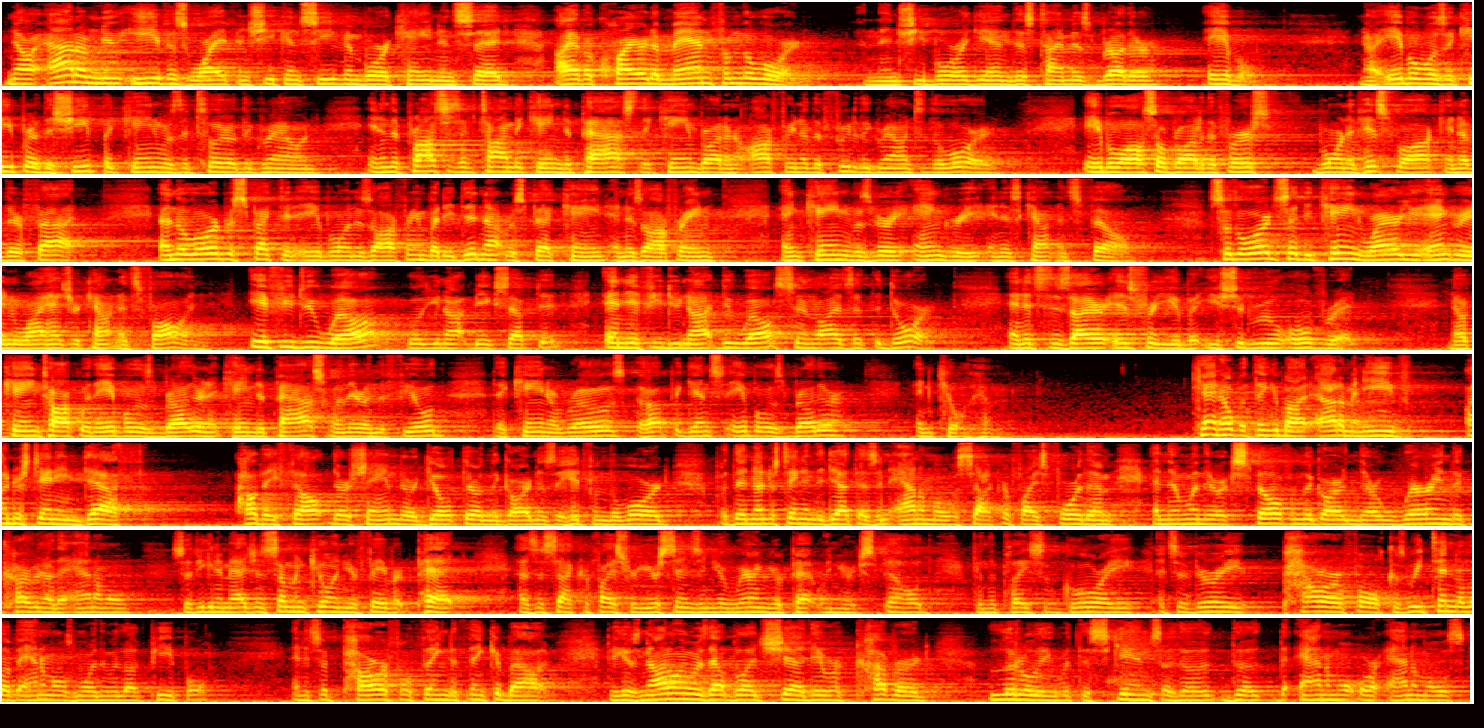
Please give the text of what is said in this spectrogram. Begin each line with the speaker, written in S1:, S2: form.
S1: Now Adam knew Eve, his wife, and she conceived and bore Cain and said, I have acquired a man from the Lord. And then she bore again, this time his brother, Abel. Now Abel was a keeper of the sheep, but Cain was a tiller of the ground. And in the process of time it came to pass that Cain brought an offering of the fruit of the ground to the Lord. Abel also brought of the firstborn of his flock and of their fat. And the Lord respected Abel and his offering, but he did not respect Cain and his offering. And Cain was very angry, and his countenance fell. So the Lord said to Cain, Why are you angry, and why has your countenance fallen? If you do well, will you not be accepted? And if you do not do well, sin lies at the door. And its desire is for you, but you should rule over it. Now Cain talked with Abel his brother, and it came to pass when they were in the field that Cain arose up against Abel his brother and killed him. Can't help but think about Adam and Eve understanding death, how they felt, their shame, their guilt there in the garden as they hid from the Lord, but then understanding the death as an animal was sacrificed for them. And then when they're expelled from the garden, they're wearing the covering of the animal. So if you can imagine someone killing your favorite pet as a sacrifice for your sins, and you're wearing your pet when you're expelled from the place of glory, it's a very powerful, because we tend to love animals more than we love people. And it's a powerful thing to think about because not only was that blood shed, they were covered literally with the skins of the, the, the animal or animals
